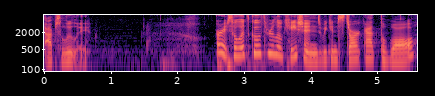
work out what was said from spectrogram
absolutely. All right, so let's go through locations. We can start at the wall,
